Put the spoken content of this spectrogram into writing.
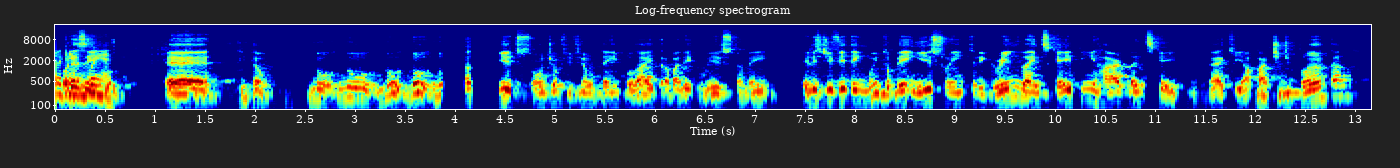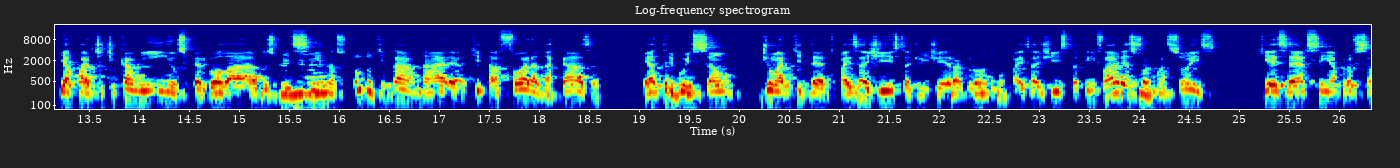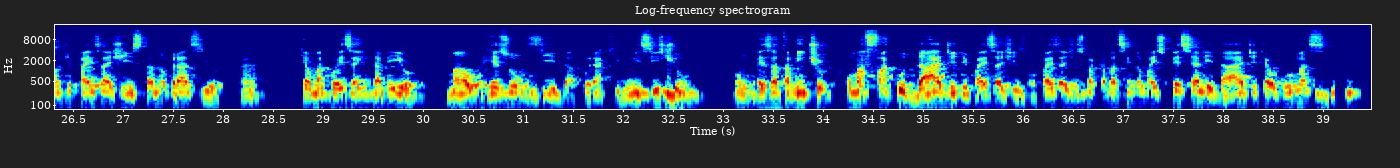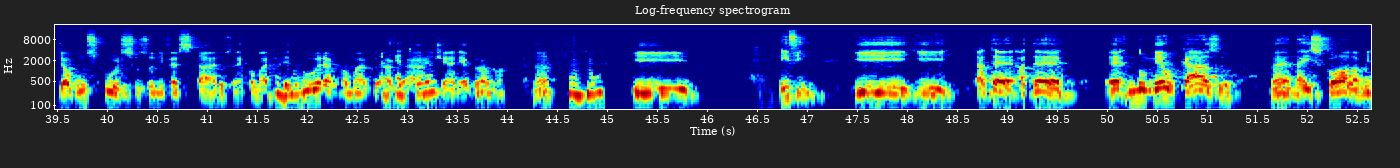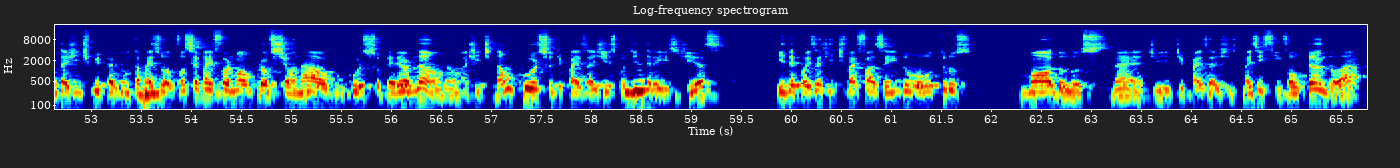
Por exemplo, é, então, no, no, no, nos Estados Unidos, onde eu vivi um tempo lá e trabalhei com isso também, eles dividem muito bem isso entre green landscaping e hard landscaping, né? que é a parte de planta e a parte de caminhos, pergolados, uhum. piscinas, uhum. tudo que está na área, que está fora da casa, é atribuição de um arquiteto paisagista, de um engenheiro agrônomo paisagista. Tem várias formações que exercem a profissão de paisagista no Brasil, né? que é uma coisa ainda meio mal resolvida por aqui. Não existe um, um, exatamente uma faculdade de paisagismo. O paisagismo acaba sendo uma especialidade de algumas de alguns cursos universitários, né? como a arquitetura, uhum. como a, a, a, engenharia agronômica, né? Uhum. E enfim, e, e até, até é, no meu caso, né, na escola, muita gente me pergunta, mas você vai formar um profissional com curso superior? Não, não. A gente dá um curso de paisagismo de uhum. três dias e depois a gente vai fazendo outros módulos né, de, de paisagismo. Mas, enfim, voltando lá,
